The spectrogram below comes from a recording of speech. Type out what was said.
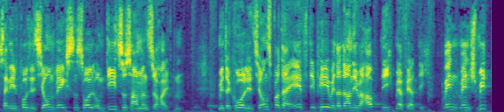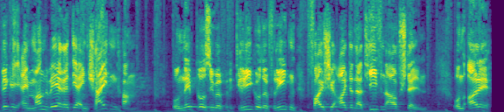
seine Position wechseln soll, um die zusammenzuhalten. Mit der Koalitionspartei FDP wird er dann überhaupt nicht mehr fertig. Wenn, wenn Schmidt wirklich ein Mann wäre, der entscheiden kann, und nicht bloß über Krieg oder Frieden falsche Alternativen aufstellen und alle,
